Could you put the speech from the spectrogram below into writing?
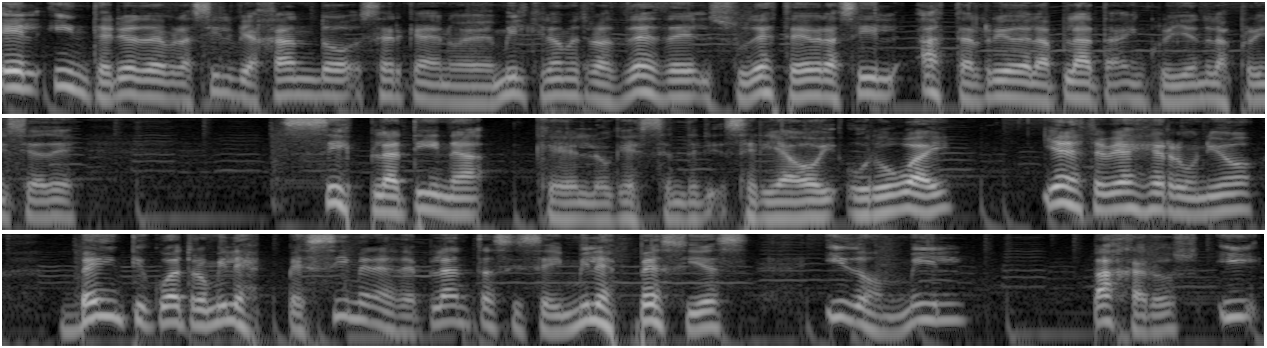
el interior de Brasil viajando cerca de 9.000 kilómetros desde el sudeste de Brasil hasta el Río de la Plata, incluyendo las provincias de Cisplatina, que es lo que sería hoy Uruguay. Y en este viaje reunió 24.000 especímenes de plantas y 6.000 especies y 2.000 pájaros y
